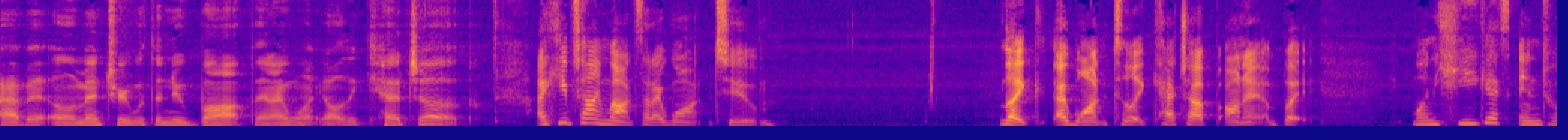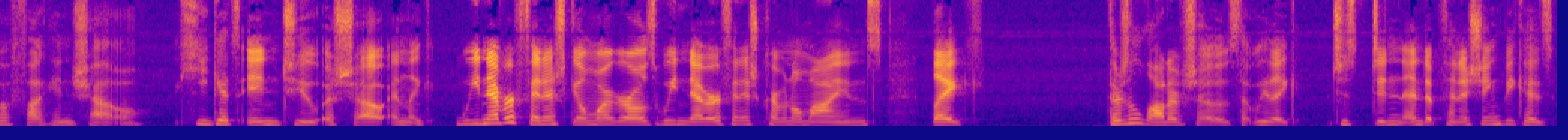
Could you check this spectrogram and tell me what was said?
Abbott Elementary with a new bop, and I want y'all to catch up. I keep telling Mots that I want to, like, I want to like catch up on it, but when he gets into a fucking show, he gets into a show, and like, we never finished Gilmore Girls, we never finished Criminal Minds. Like, there's a lot of shows that we like just didn't end up finishing because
